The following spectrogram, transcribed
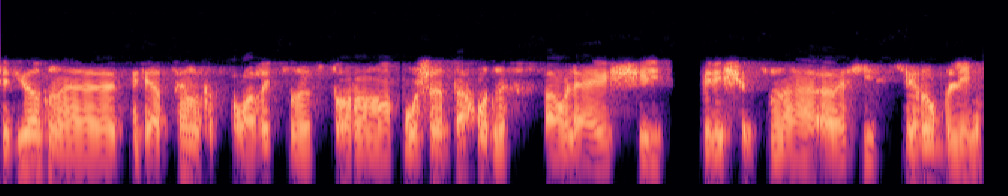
серьезная переоценка в положительную сторону уже доходной составляющей в пересчете на российские рубли.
